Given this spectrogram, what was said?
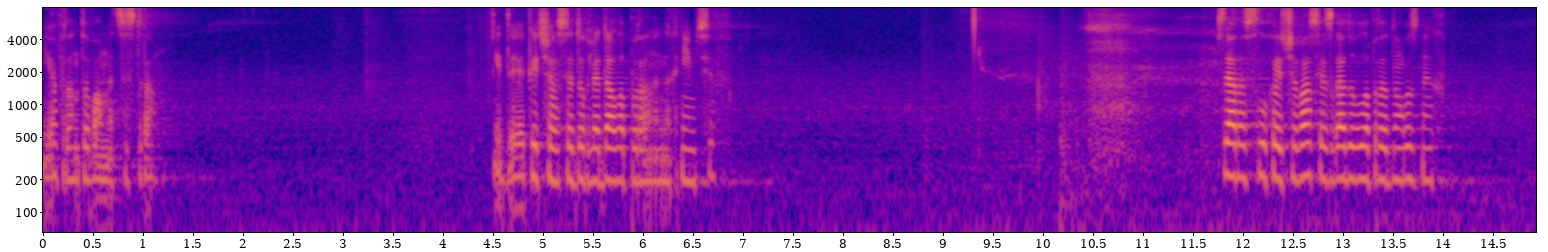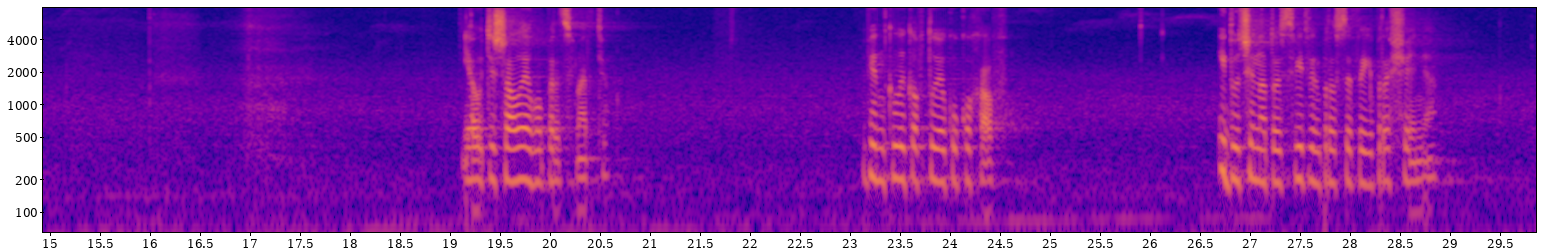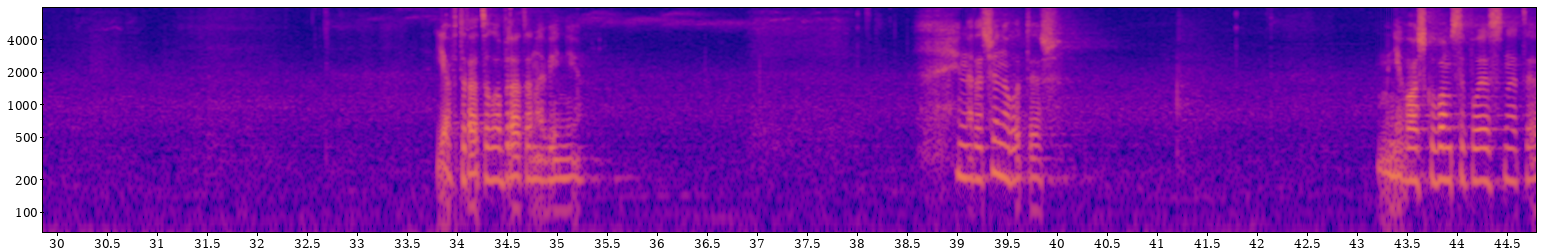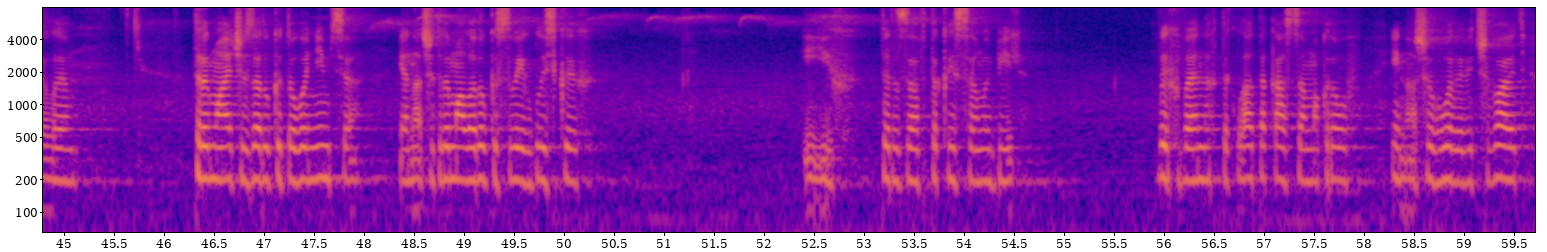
Я фронтова медсестра. І деякий час я доглядала поранених німців. Зараз, слухаючи вас, я згадувала про одного з них. Я утішала його перед смертю. Він кликав ту, яку кохав. Ідучи на той світ, він просив її прощення. Я втратила брата на війні. І нареченого теж. Мені важко вам це пояснити, але тримаючи за руки того німця, я наче тримала руки своїх близьких. І їх терзав такий самий біль. В їх венах текла така сама кров, і наше горе відчувають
